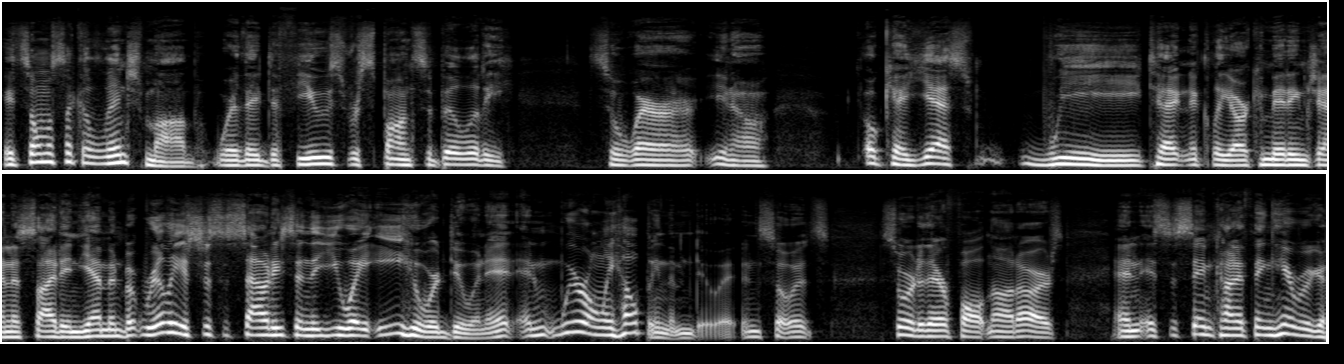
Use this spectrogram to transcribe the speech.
it's almost like a lynch mob where they diffuse responsibility. So, where, you know, okay, yes, we technically are committing genocide in Yemen, but really it's just the Saudis and the UAE who are doing it, and we're only helping them do it. And so it's sort of their fault, not ours. And it's the same kind of thing here. We go,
